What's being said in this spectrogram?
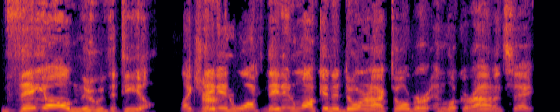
they all knew the deal. Like sure. they didn't walk they didn't walk in the door in October and look around and say,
